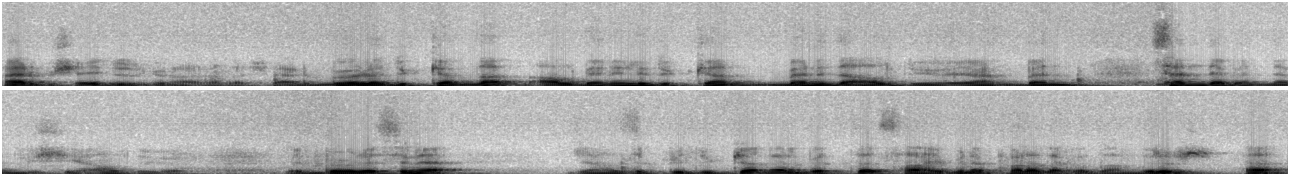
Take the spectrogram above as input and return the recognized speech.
her bir şey düzgün arkadaş. Yani böyle dükkandan al benili dükkan beni de al diyor. Yani ben sen de benden bir şey al diyor. E böylesine cazip bir dükkan elbette sahibine para da kazandırır. Ha?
